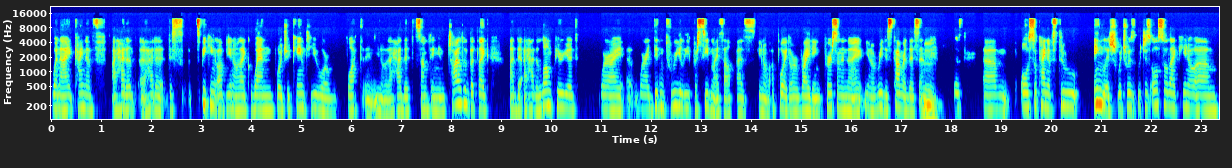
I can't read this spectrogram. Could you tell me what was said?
when I kind of, I had a, I had a this speaking of, you know, like when poetry came to you or what, and, you know, I had it something in childhood, but like I, I had a long period where I where I didn't really perceive myself as you know a poet or a writing person, and then I you know rediscovered this and mm. was, um, also kind of through English, which was which is also like you know um,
